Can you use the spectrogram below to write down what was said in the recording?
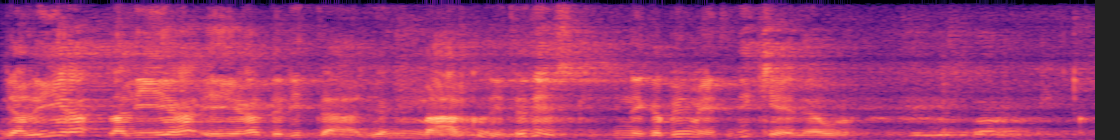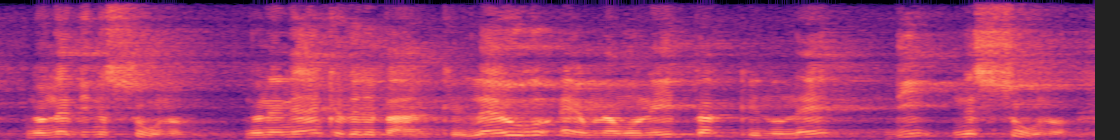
La lira, la lira era dell'Italia, il marco dei tedeschi, innegabilmente. Di chi è l'euro? Non è di nessuno, non è neanche delle banche. L'euro è una moneta che non è di nessuno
